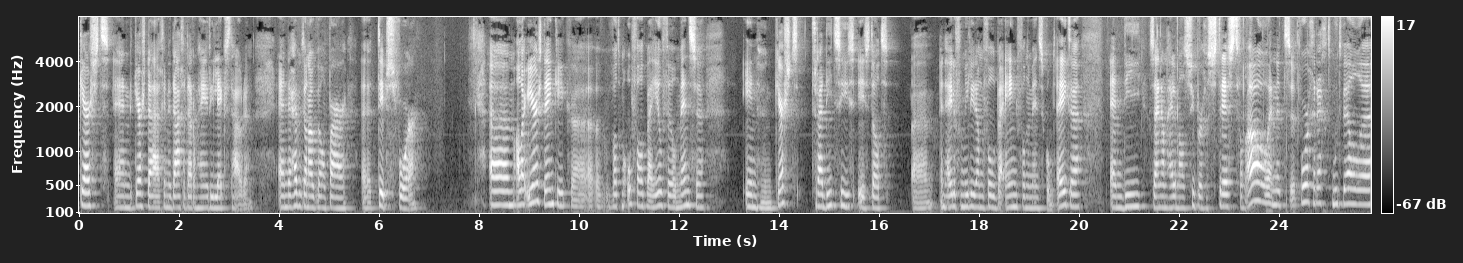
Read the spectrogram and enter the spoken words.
kerst en de kerstdagen en de dagen daaromheen relaxed houden. En daar heb ik dan ook wel een paar uh, tips voor. Um, allereerst denk ik, uh, wat me opvalt bij heel veel mensen in hun kersttradities, is dat um, een hele familie dan bijvoorbeeld bij een van de mensen komt eten. En die zijn dan helemaal super gestrest van... oh, en het eh, voorgerecht moet wel uh,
